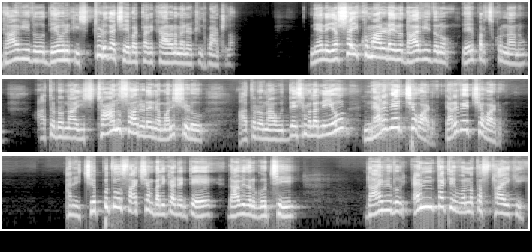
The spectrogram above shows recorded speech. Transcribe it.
దావీదు దేవునికి ఇష్టడుగా చేయబట్టడానికి కారణమైనటువంటి మాటలు. నేను యశై కుమారుడైన దావీదును ఏర్పరచుకున్నాను. అతడు నా ఇష్టానుసారుడైన మనుష్యుడు. అతడు నా ఉద్దేశములన్నీ నెరవేర్చేవాడు నెరవేర్చేవాడు. అని చెప్పుతూ సాక్ష్యం పలికాడంటే దావిదను గూర్చి దావీదు ఎంతటి ఉన్నత స్థాయికి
